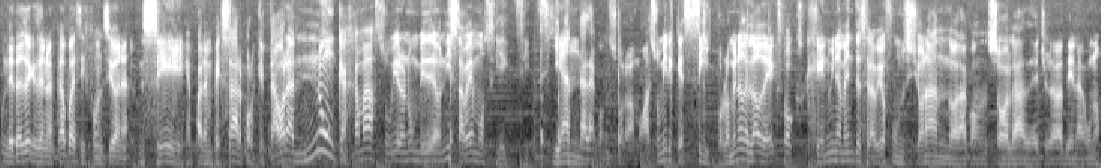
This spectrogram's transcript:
un detalle que se nos escapa es si funciona. Sí, para empezar, porque hasta ahora nunca jamás subieron un video, ni sabemos si, si, anda la consola. Vamos a asumir que sí. Por lo menos del lado de Xbox, genuinamente se la vio funcionando la consola. De hecho, ya la tienen algunos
